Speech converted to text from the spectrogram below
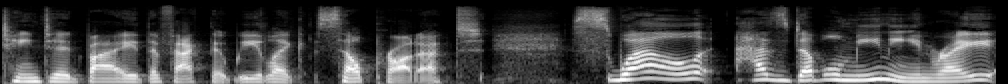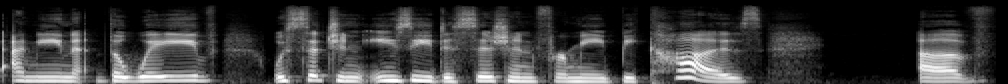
tainted by the fact that we like sell product. Swell has double meaning, right? I mean, the wave was such an easy decision for me because of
